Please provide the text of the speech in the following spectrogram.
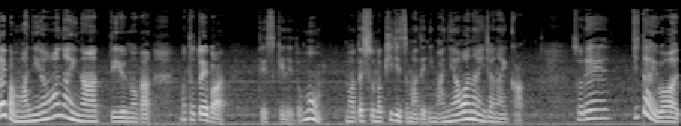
例えば間に合わないなっていうのが、まあ、例えばですけれども、まあ、私その期日までに間に合わないんじゃないかそれ自体は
